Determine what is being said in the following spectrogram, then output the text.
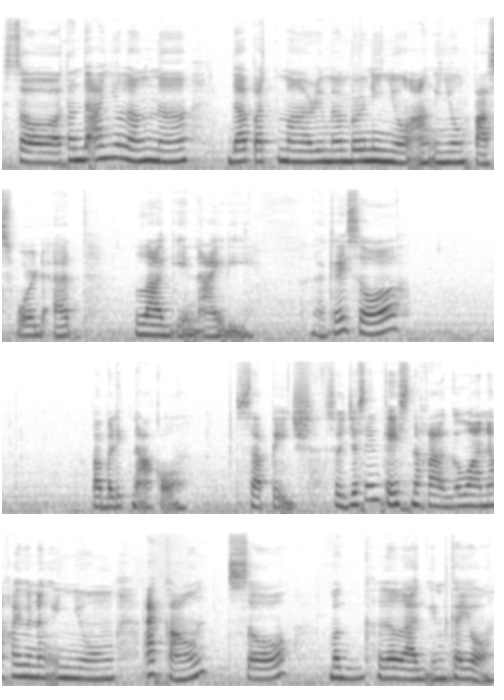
So, tandaan nyo lang na dapat ma-remember ninyo ang inyong password at login ID. Okay, so, pabalik na ako sa page. So, just in case nakagawa na kayo ng inyong account, so, mag-login kayo.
